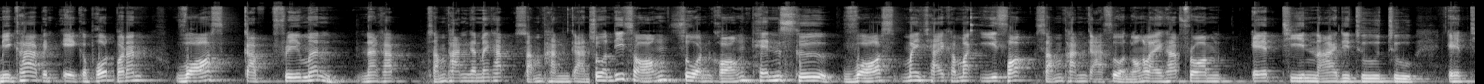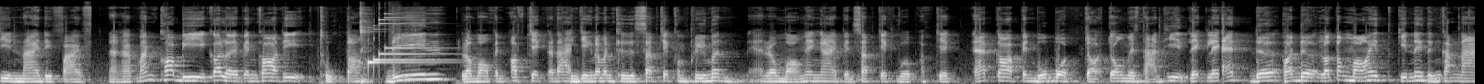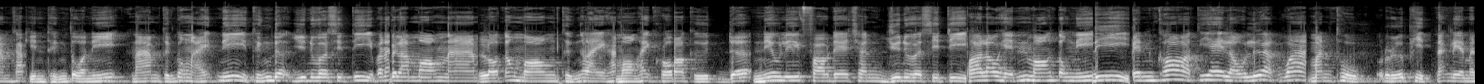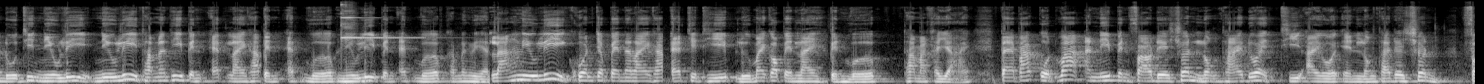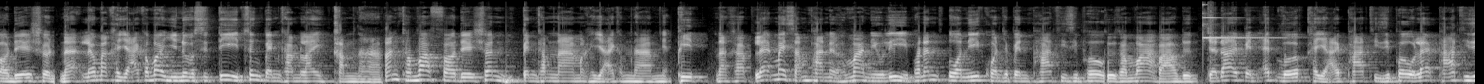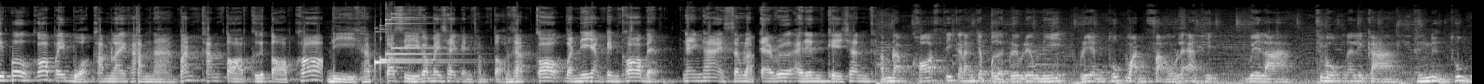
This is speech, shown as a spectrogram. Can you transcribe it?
มีค่าเป็นเอกพจน์ เพราะฉะนั้น was กับ Freeman นะครับสัมพันธ์กันไหมครับ สัมพันธ์กัน ส่วนที่ 2 ส่วนของ tense คือ was ไม่ใช้คำว่า is เพราะสัมพันธ์กับส่วนของอะไรครับ from 1892 to 1895 นะครับมันข้อ B ก็เลยเป็นข้อที่ถูกต้อง Dean เรามองเป็น object ก็ได้ จริงๆ แล้วมันคือ subject complement เนี่ยเรามองง่ายๆ เป็น subject verb object at ก็เป็นบูบทเจาะจงเป็นสถานที่เล็กๆ at the พราะ the เราต้องมองให้กินได้ถึงคำนามครับ กินถึงตัวนี้ นามถึงตรงไหน นี่ถึง the university เพราะฉะนั้นเวลามองนามเราต้องมองถึงอะไรครับ มองให้ครบก็คือ the newly foundation university พอเราเห็นมองตรงนี้ดี เป็นข้อที่ให้เราเลือกว่ามันถูกหรือผิดนักเรียนมาดูที่ newly newly ททำหน้าที่เป็น ad อะไรครับ เป็น adverb newly เป็น adverb ครับนักเรียน หลัง newly ควรจะเป็นอะไรครับ adjective หรือไม่ก็เป็นอะไร เป็น verb ถ้ามาขยาย แต่ปรากฏว่าอันนี้เป็น foundation ลงท้ายด้วย t i o n ลงท้ายด้วย tion foundation นะแล้วมาขยายคำว่า university ซึ่งเป็นคำไรคำนามนั่นคำว่า foundation เป็นคำนามมาขยายคำนามเนี่ยผิดนะครับและไม่สัมพันธ์กับคำว่า newly เพราะนั้นตัวนี้ควรจะเป็น participle คือคำว่า founded จะได้เป็น adverb ขยาย participle และ participle ก็ไปบวกคำไรคำนามพันคำตอบคือตอบข้อดีครับข้อ C ก็ไม่ใช่เป็นคำตอบนะครับก็วันนี้ยังเป็นข้อแบบ ง่ายๆสำหรับ error identification สำหรับคอร์สที่กำลังจะเปิดเร็วๆนี้ เรียนทุกวันเสาร์และอาทิตย์ เวลา 16 นาฬิกาถึง 1 ทุ่ม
